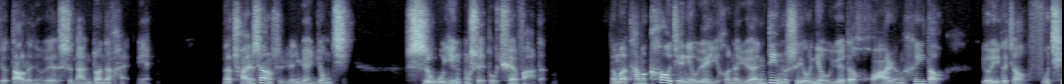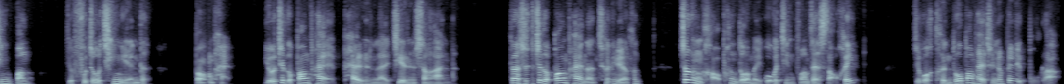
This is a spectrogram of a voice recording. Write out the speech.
就到了纽约市南端的海面。那船上是人员拥挤，食物饮水都缺乏的。那么他们靠近纽约以后呢，原定是由纽约的华人黑道有一个叫福清帮，就福州青年的帮派。由这个帮派派人来接人上岸的，但是这个帮派呢成员很正好碰到美国警方在扫黑，结果很多帮派成员被捕了，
